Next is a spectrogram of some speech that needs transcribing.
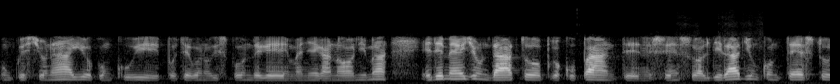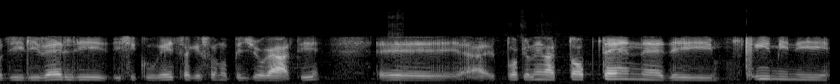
un questionario con cui potevano rispondere in maniera anonima ed emerge un dato preoccupante, nel senso al di là di un contesto di livelli di sicurezza che sono peggiorati, eh, proprio nella top 10 dei crimini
